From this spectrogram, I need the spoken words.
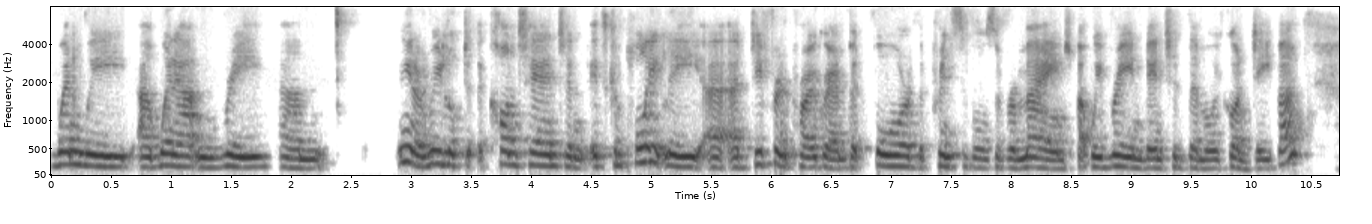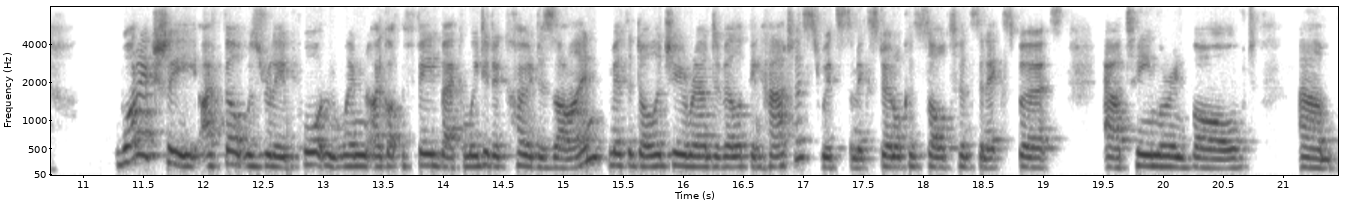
when we uh, went out and re um, you know, re-looked at the content and it's completely a, a, different program, but four of the principles have remained, but we've reinvented them we've gone deeper. What actually I felt was really important when I got the feedback and we did a co-design methodology around developing Heartist with some external consultants and experts. Our team were involved. Um,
